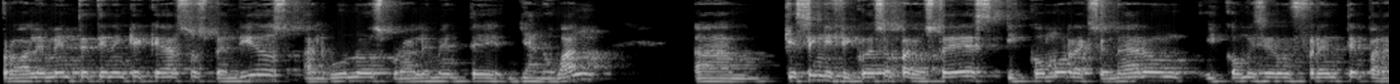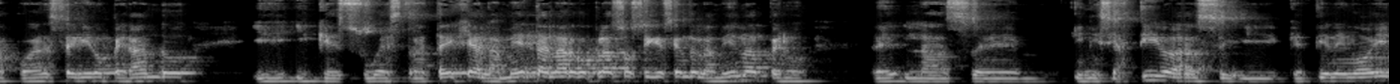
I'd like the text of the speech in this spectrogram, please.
probablemente tienen que quedar suspendidos, algunos probablemente ya no van. ¿Qué significó eso para ustedes y cómo reaccionaron y cómo hicieron frente para poder seguir operando y, y, que su estrategia, la meta a largo plazo sigue siendo la misma, pero eh, las eh, iniciativas y, que tienen hoy,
